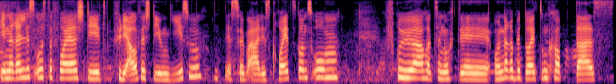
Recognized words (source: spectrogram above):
generell das Osterfeuer steht für die Auferstehung Jesu und deshalb auch das Kreuz ganz oben. Früher hat es ja noch die andere Bedeutung gehabt, dass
